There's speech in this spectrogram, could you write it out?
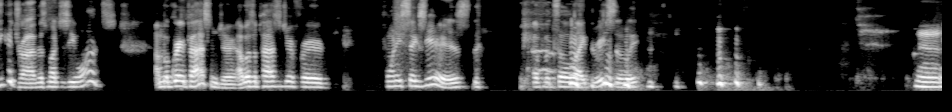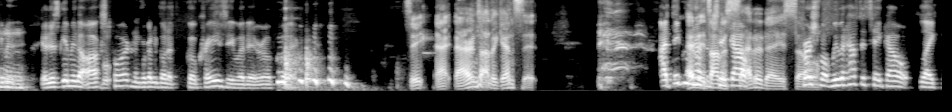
he could drive as much as he wants, I'm a great passenger. I was a passenger for 26 years, up until like recently. Uh, Yeah, just give me the aux cord, and we're gonna go to go crazy with it real quick. See, A- Aaron's not against it, I think we would have it's to on a take out. Saturday. So First of all, we would have to take out like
